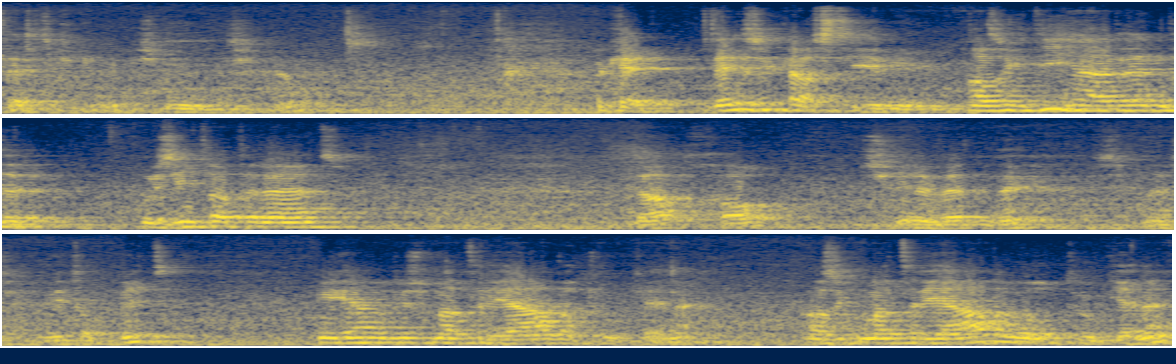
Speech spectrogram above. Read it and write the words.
30 keukens minder. Oké, deze kast hier nu. Als ik die ga renderen, hoe ziet dat eruit? Ja, goh, misschien een wet, hè. Wit op wit. Nu gaan we dus materialen toekennen. Als ik materialen wil toekennen,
